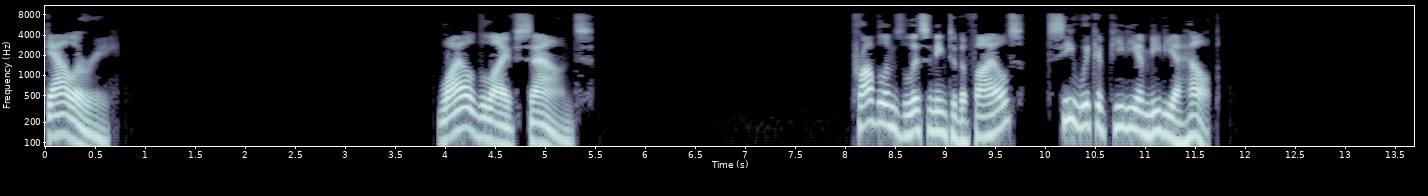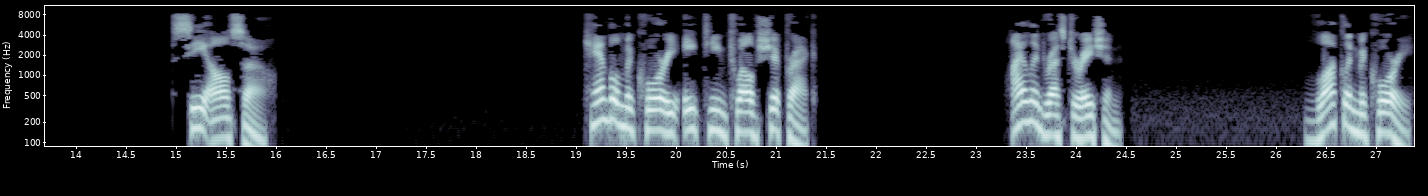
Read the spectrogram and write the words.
Gallery Wildlife sounds Problems listening to the files? See Wikipedia Media Help See also. Campbell Macquarie 1812 shipwreck. Island restoration. Lachlan Macquarie.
